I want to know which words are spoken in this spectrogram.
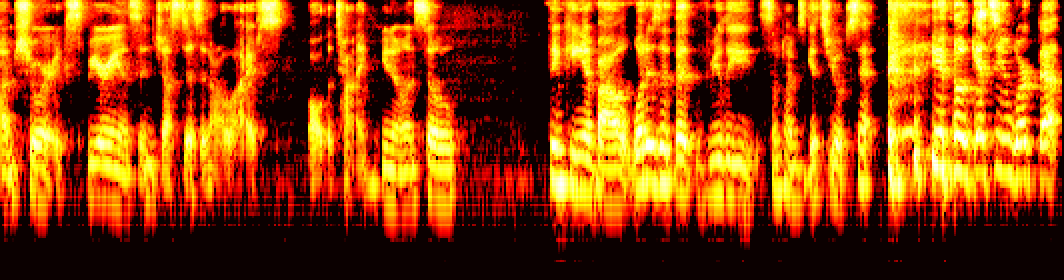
i'm sure experience injustice in our lives all the time you know and so thinking about what is it that really sometimes gets you upset you know gets you worked up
